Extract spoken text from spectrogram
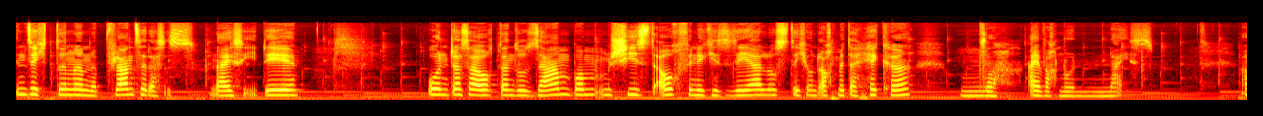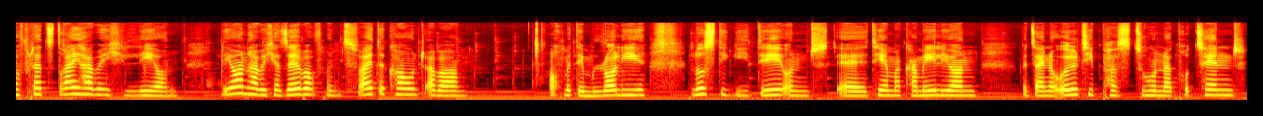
In sich drinnen eine Pflanze, das ist eine nice Idee. Und dass er auch dann so Samenbomben schießt, auch finde ich sehr lustig. Und auch mit der Hecke. Muah, einfach nur nice. Auf Platz 3 habe ich Leon. Leon habe ich ja selber auf meinem zweiten Account, aber auch mit dem Lolly. Lustige Idee und äh, Thema Chameleon mit seiner Ulti passt zu 100%.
